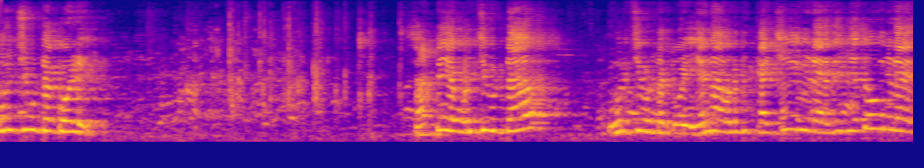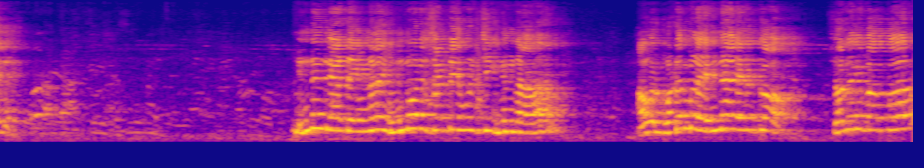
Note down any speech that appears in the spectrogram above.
உரிச்சு விட்ட கோழி. சட்டைய உரிச்சு விட்டா உரிச்சு விட்ட கோழி. ஏன்னா அவருக்கு கட்சியும் கிடையாது எதுவும் கிடையாது. இன்னும் கேட்டீங்கன்னா இன்னொரு சட்டையை உரிச்சிங்கன்னா அவர் உடம்புல என்ன இருக்கும் சொல்லுங்க பாப்போம்.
